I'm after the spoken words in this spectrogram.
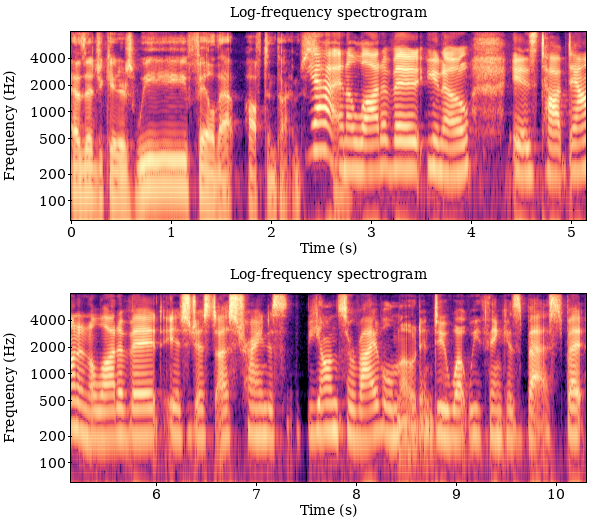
as educators, we fail that oftentimes. Yeah. And a lot of it, you know, is top down, and a lot of it is just us trying to be on survival mode and do what we think is best. But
